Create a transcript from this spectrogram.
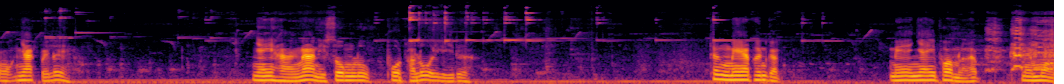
ออกยักไปเลยใหญ่ห่างหน้านี่ทรงลูกโพดพะโลอีหลีเด้อเทั้งแม่เพิ่นกับ แม่ใหญ่พร้อมแล้วครับ แม่ม่วง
